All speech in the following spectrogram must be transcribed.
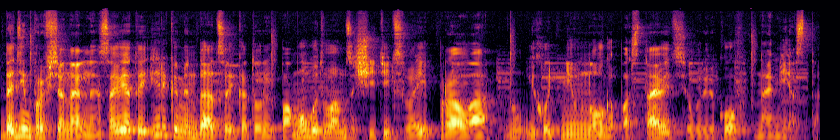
дадим профессиональные советы и рекомендации, которые помогут вам защитить свои права, ну и хоть немного поставить силовиков на место.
